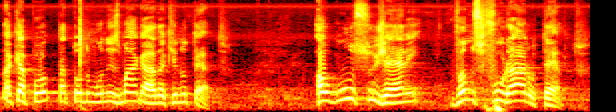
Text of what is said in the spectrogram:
Daqui a pouco está todo mundo esmagado aqui no teto. Alguns sugerem, vamos furar o teto.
